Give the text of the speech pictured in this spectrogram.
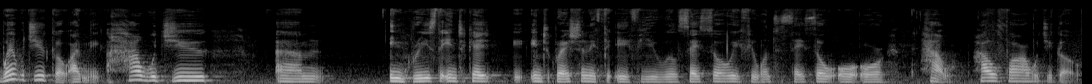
where would you go? I mean, how would you um, increase the integra integration, if, if you will say so, if you want to say so, or, or how? How far would you go?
